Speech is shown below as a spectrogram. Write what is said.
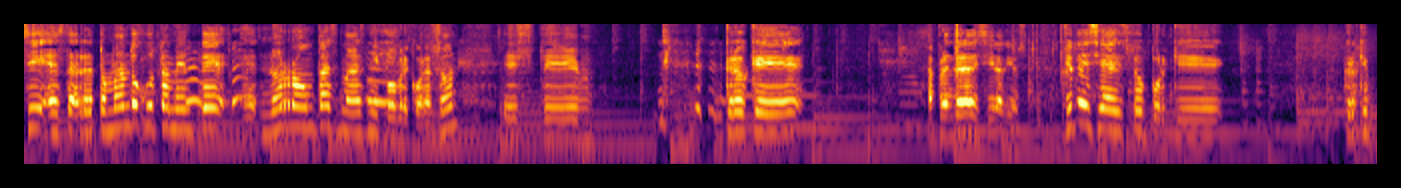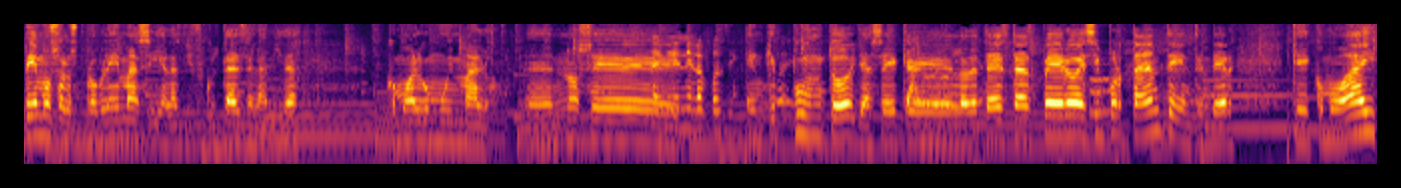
sí, está retomando justamente, eh, no rompas más mi pobre corazón. Este, creo que aprender a decir adiós. Yo te decía esto porque creo que vemos a los problemas y a las dificultades de la vida como algo muy malo. Eh, no sé positivo. en qué güey. punto, ya sé que Claro. lo detestas, pero es importante entender que como hay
